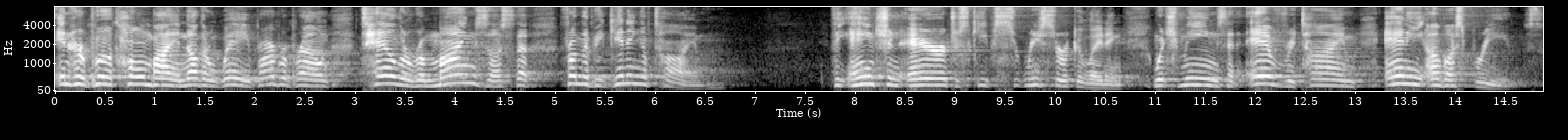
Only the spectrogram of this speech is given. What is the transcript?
In her book, Home by Another Way, Barbara Brown Taylor reminds us that from the beginning of time, The ancient air just keeps recirculating, which means that every time any of us breathes,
